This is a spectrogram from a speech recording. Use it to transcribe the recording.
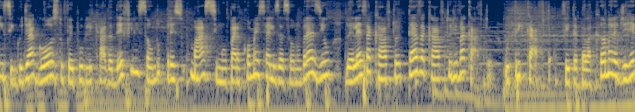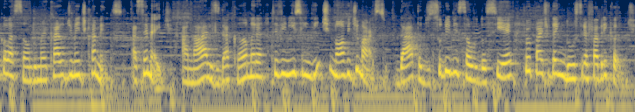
Em 5 de agosto foi publicada a definição do preço máximo para comercialização no Brasil do Elesacaftor, Tesacaftor e Vacaftor, o Tricafta, feita pela Câmara de Regulação do Mercado de Medicamentos, a CEMED. A análise da Câmara teve início em 29 de março, data de submissão do dossiê por parte da indústria fabricante.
